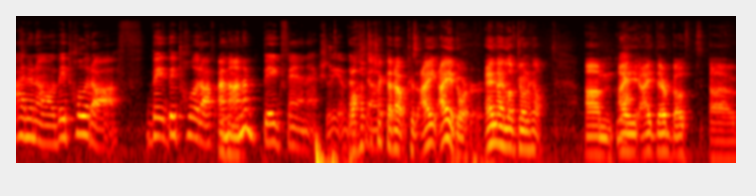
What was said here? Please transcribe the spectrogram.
I don't know, they pull it off. They they pull it off. I'm I'm a big fan actually of that I'll have show. to check that out because I, I adore her and I love Jonah Hill. Um, Yeah. I, I they're both uh,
